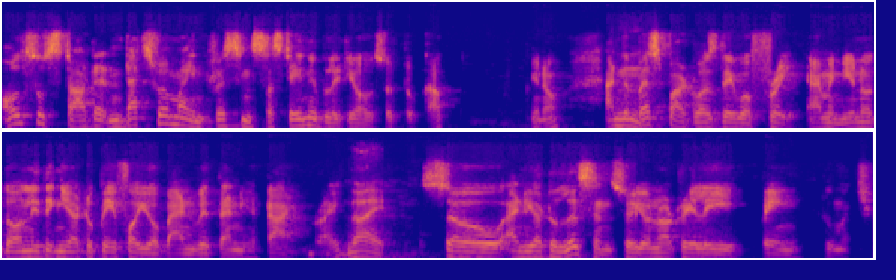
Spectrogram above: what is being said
also started, and that's where my interest in sustainability also took up. You know, and mm. the hmm. best part was they were free. I mean, you know, the only thing you have to pay for your bandwidth and your time, right? Right. So, and you have to listen, so you're not really paying too much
